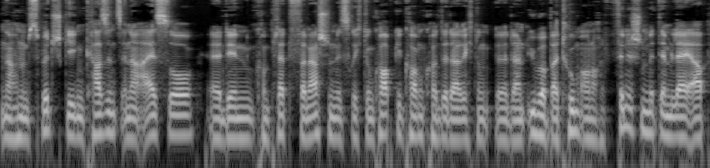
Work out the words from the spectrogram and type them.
nach einem Switch gegen Cousins in der ISO äh, den komplett vernascht und ist Richtung Korb gekommen, konnte da Richtung äh, dann über Batum auch noch finishen mit dem Layup.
